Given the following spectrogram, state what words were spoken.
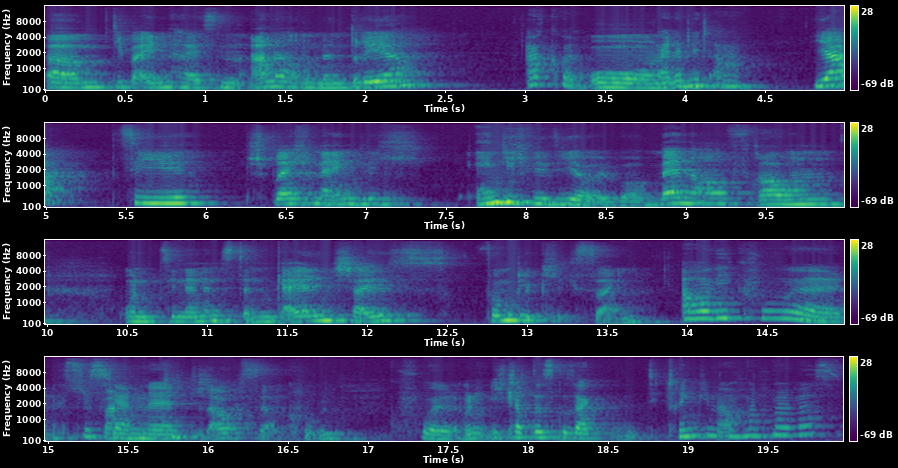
Ähm, die beiden heißen Anna und Andrea. Ah, cool. Und Beide mit A. Ja, sie sprechen eigentlich ähnlich wie wir über Männer, Frauen und sie nennen es den geilen Scheiß vom Glücklichsein. Oh, wie cool. Das ist ja nett. Titel auch sehr cool. Cool. Und ich glaube, du hast gesagt, die trinken auch manchmal was?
